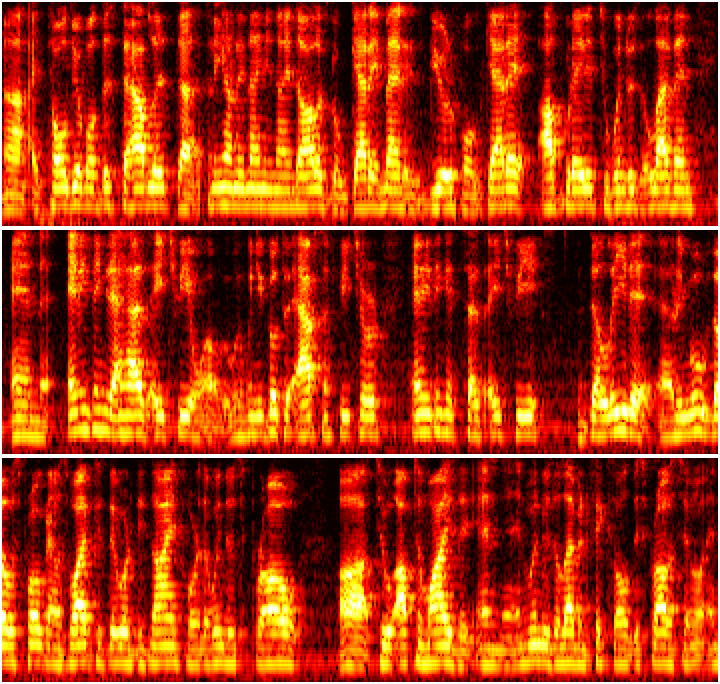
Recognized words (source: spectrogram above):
uh, I told you about this tablet uh, $399 go get it man it's beautiful get it upgrade it to Windows 11 and anything that has HP when you go to apps and feature anything that says HP delete it and remove those programs. Why? Because they were designed for the Windows Pro uh, to optimize it. And, and Windows 11 fix all these problems and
